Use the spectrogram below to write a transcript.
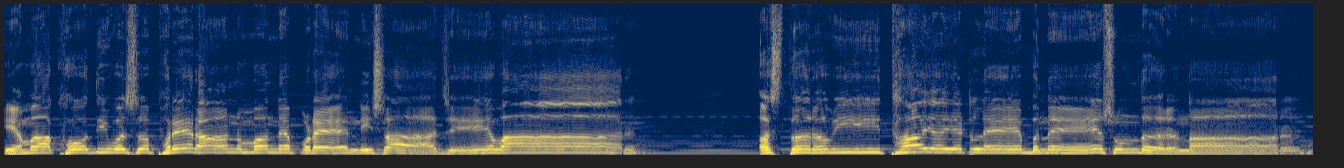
એમ આખો દિવસ ફરે રાન મને પડે નિશા જેવાર. અસ્તરવી થાય એટલે બને સુંદર નાર.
